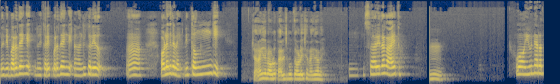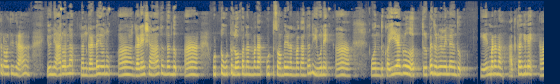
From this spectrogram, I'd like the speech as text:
ನೀನು ಬರದೆ ಹೆಂಗೆ ನೀನು ಕರೆಕ್ ಬರದೆ ಹೆಂಗೆ ನಾನು ಹಂಗೆ ಕರೆಯೋದು ಹಾ ಅವಳಗಿದ್ದಾಳೆ ನೀನು ತಂಗಿ ಚೆನ್ನಾಗಿದ್ದಾಳೆ ಅವಳು ಕಾಲೇಜ್ ಹೋಗ್ತಾವಳೆ ಚೆನ್ನಾಗಿದ್ದಾಳೆ ಸರಿ ಇದಾಗ ಆಯಿತು ಓ, ಇವನು ಯಾರಂತ ನೋಡ್ತಿದ್ರಾ? ಇವನು ಯಾರು ಅಲ್ಲ ನನ್ನ ಗಂಡ ಇವನು. ಹಾಂ ಗಣೇಶ ತಂದಂದು ಹಾಂ ಹುಟ್ಟು ಹುಟ್ಟು ಲೋಪ ನನ್ನ ಮಗ, ಹುಟ್ಟು ಸೋಂಬೇರಿ ನನ್ನ ಮಗ ಅಂತಂದು ಇವನೇ. ಹಾಂ ಒಂದು ಕೈಯಾಗಲೂ ಹತ್ತು ರೂಪಾಯಿ ದುಡಿಮೆ ಇಲ್ಲ ಒಂದು. ಏನು ಮಾಡೋಣ ಅದಕ್ಕಾಗಿಲೇ ಹಾ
